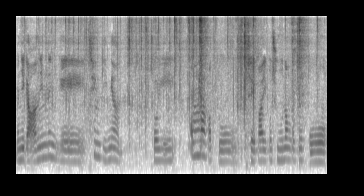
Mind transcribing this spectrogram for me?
만약에 안 입는 게 생기면 저희 엄마가 또 제가 이거 주문한 거 보고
